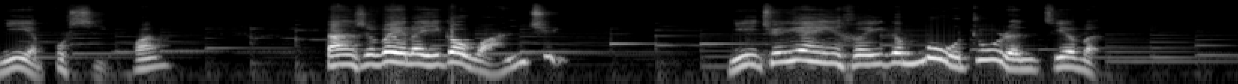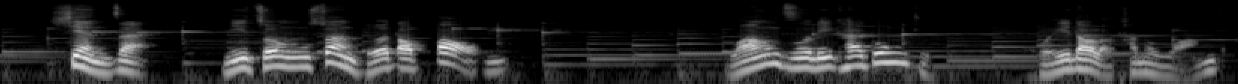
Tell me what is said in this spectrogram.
你也不喜欢。但是，为了一个玩具，你却愿意和一个木珠人接吻。现在，你总算得到报应。”王子离开公主，回到了他的王国。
